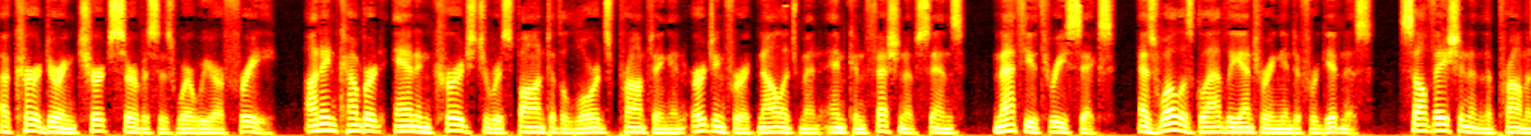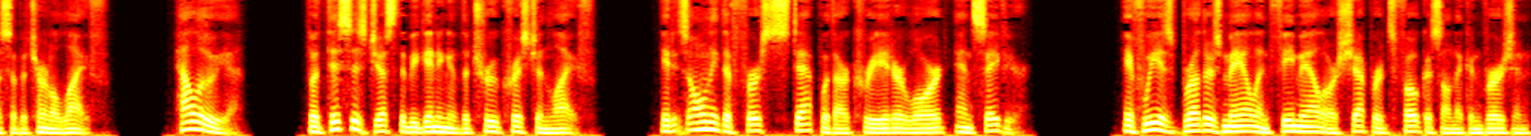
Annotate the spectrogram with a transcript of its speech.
occur during church services where we are free, unencumbered, and encouraged to respond to the Lord's prompting and urging for acknowledgement and confession of sins, Matthew 3 6, as well as gladly entering into forgiveness, salvation, and the promise of eternal life. Hallelujah! But this is just the beginning of the true Christian life. It is only the first step with our Creator, Lord, and Savior. If we as brothers, male and female, or shepherds focus on the conversion,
